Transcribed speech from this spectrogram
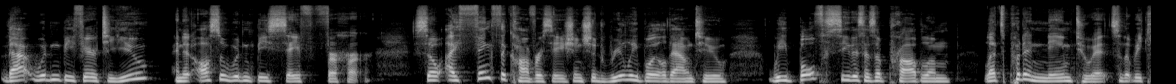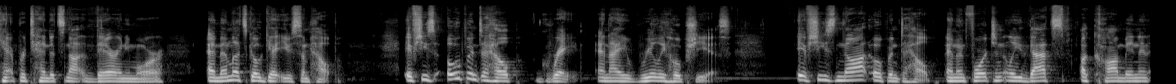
That wouldn't be fair to you, and it also wouldn't be safe for her. So I think the conversation should really boil down to we both see this as a problem. Let's put a name to it so that we can't pretend it's not there anymore. And then let's go get you some help. If she's open to help, great. And I really hope she is if she's not open to help, and unfortunately that's a common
